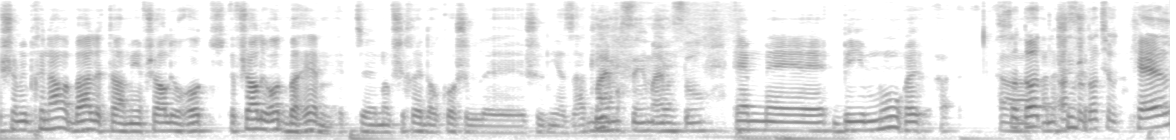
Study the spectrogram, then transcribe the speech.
שמבחינה רבה לטעמי אפשר לראות, אפשר לראות בהם את ממשיכי דרכו של, של מיאזקי. מה הם עושים? מה הם עשו? הם ביימו... סודות, הסודות ש... של קל?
